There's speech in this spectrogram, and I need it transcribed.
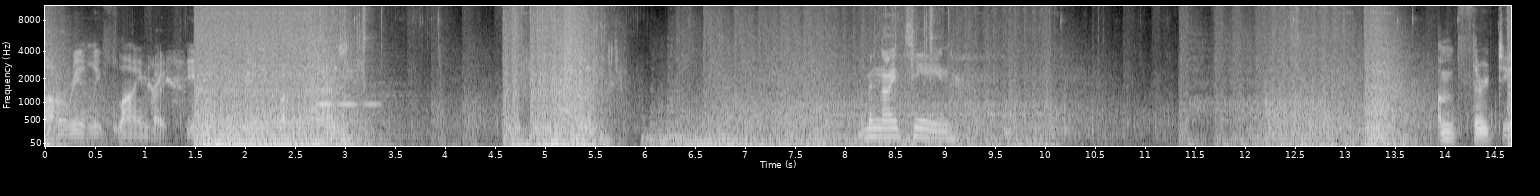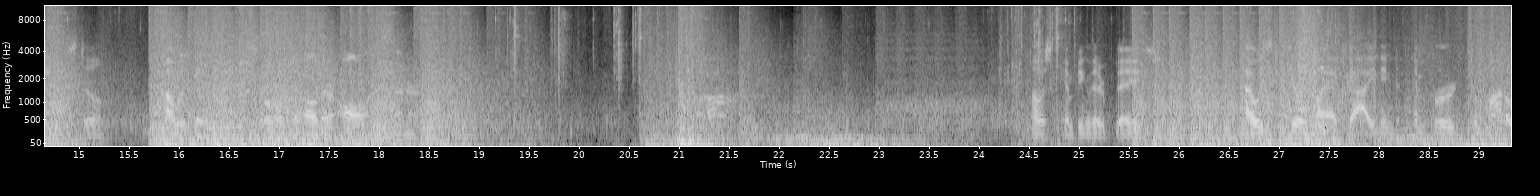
Not really flying, but he moves really fucking fast. I'm in 19. I'm 13 still. I was gonna be slow. Oh, they're all in the center. I was camping their base. I was killed by a guy named Emperor Tomato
